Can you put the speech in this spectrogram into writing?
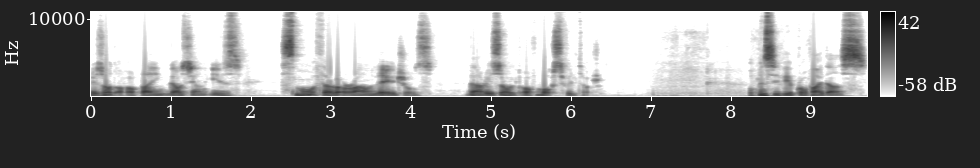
result of applying Gaussian is smoother around the edges than result of box filter. OpenCV provide us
